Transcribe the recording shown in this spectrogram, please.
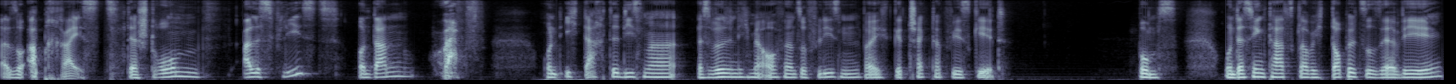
also abreißt. Der Strom, alles fließt und dann waff. Und ich dachte diesmal, es würde nicht mehr aufhören zu fließen, weil ich gecheckt habe, wie es geht. Bums. Und deswegen tat es, glaube ich, doppelt so sehr weh.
